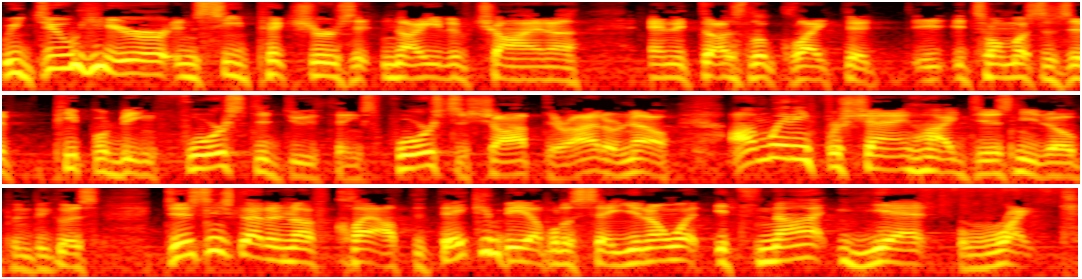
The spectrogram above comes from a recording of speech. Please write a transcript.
we do hear and see pictures at night of China, and it does look like that. It's almost as if people are being forced to do things, forced to shop there. I don't know. I'm waiting for Shanghai Disney to open because Disney's got enough clout that they can be able to say, you know what, it's not yet right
